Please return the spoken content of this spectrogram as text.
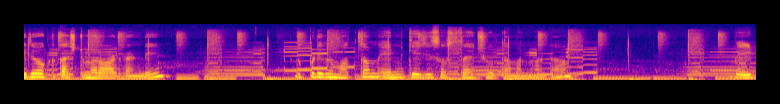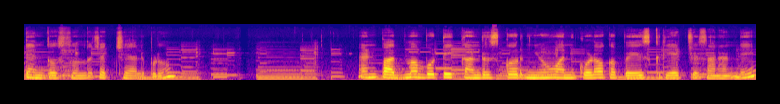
ఇది ఒక కస్టమర్ ఆర్డర్ అండి. ఇప్పుడు ఇవి మొత్తం ఎన్ని కేజీస్ వస్తాయో చూద్దామన్నమాట. వెయిట్ ఎంత వస్తుందో చెక్ చేయాలి ఇప్పుడు. And Padma boutique underscore new అని కూడా ఒక పేజ్ క్రియేట్ చేశానండి.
